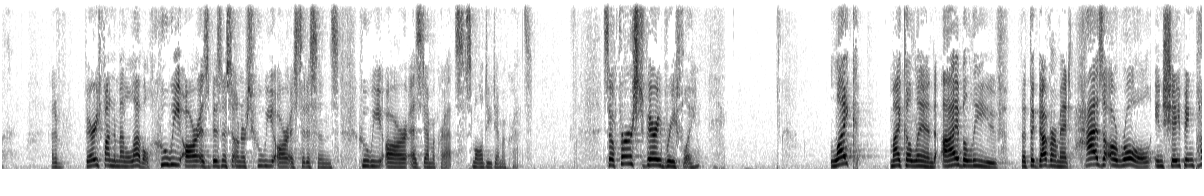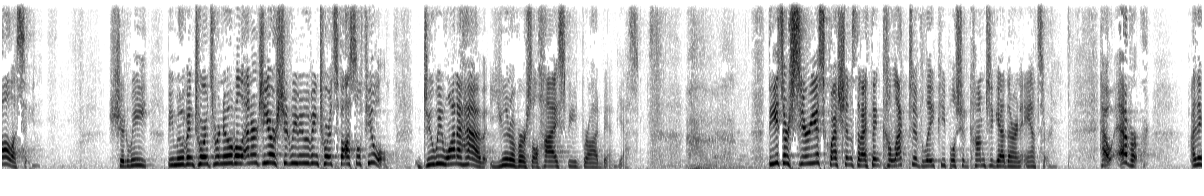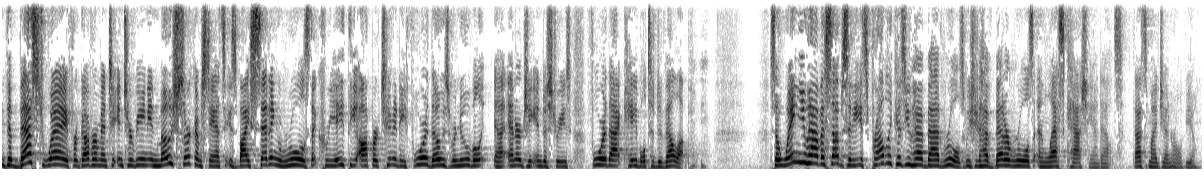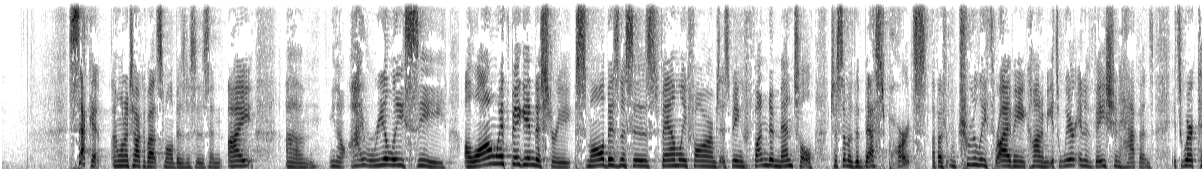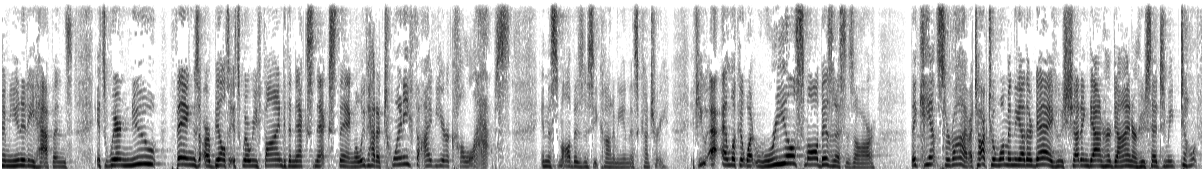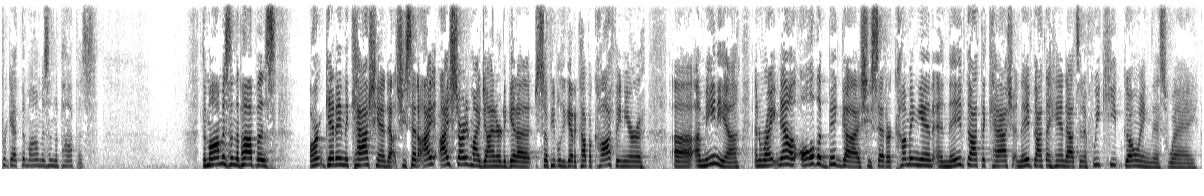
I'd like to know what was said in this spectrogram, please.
at a very fundamental level who we are as business owners, who we are as citizens, who we are as Democrats, small d Democrats. So, first, very briefly, like Michael Lind, I believe that the government has a role in shaping policy. Should we be moving towards renewable energy or should we be moving towards fossil fuel? Do we want to have universal high speed broadband? Yes. These are serious questions that I think collectively people should come together and answer. However, I think the best way for government to intervene in most circumstances is by setting rules that create the opportunity for those renewable uh, energy industries for that cable to develop. So when you have a subsidy, it's probably because you have bad rules. We should have better rules and less cash handouts. That's my general view. Second, I want to talk about small businesses. And I, um, you know, I really see, along with big industry, small businesses, family farms as being fundamental to some of the best parts of a truly thriving economy. It's where innovation happens, it's where community happens, it's where new things are built, it's where we find the next, next thing. Well, we've had a 25 year collapse in the small business economy in this country. If you look at what real small businesses are, they can't survive. I talked to a woman the other day who's shutting down her diner who said to me, Don't forget the mamas and the papas. The mamas and the papas aren't getting the cash handout. She said, I, I started my diner to get a, so people could get a cup of coffee near uh, Amenia. And right now, all the big guys, she said, are coming in and they've got the cash and they've got the handouts. And if we keep going this way,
